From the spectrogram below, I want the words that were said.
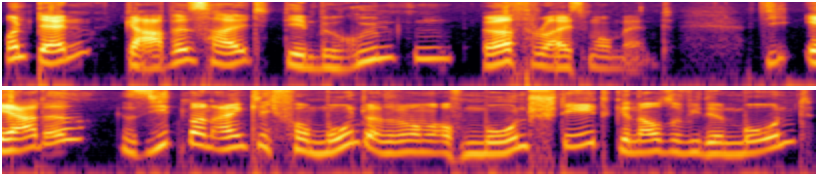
Und dann gab es halt den berühmten Earthrise-Moment die Erde sieht man eigentlich vom Mond, also wenn man auf dem Mond steht, genauso wie den Mond,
